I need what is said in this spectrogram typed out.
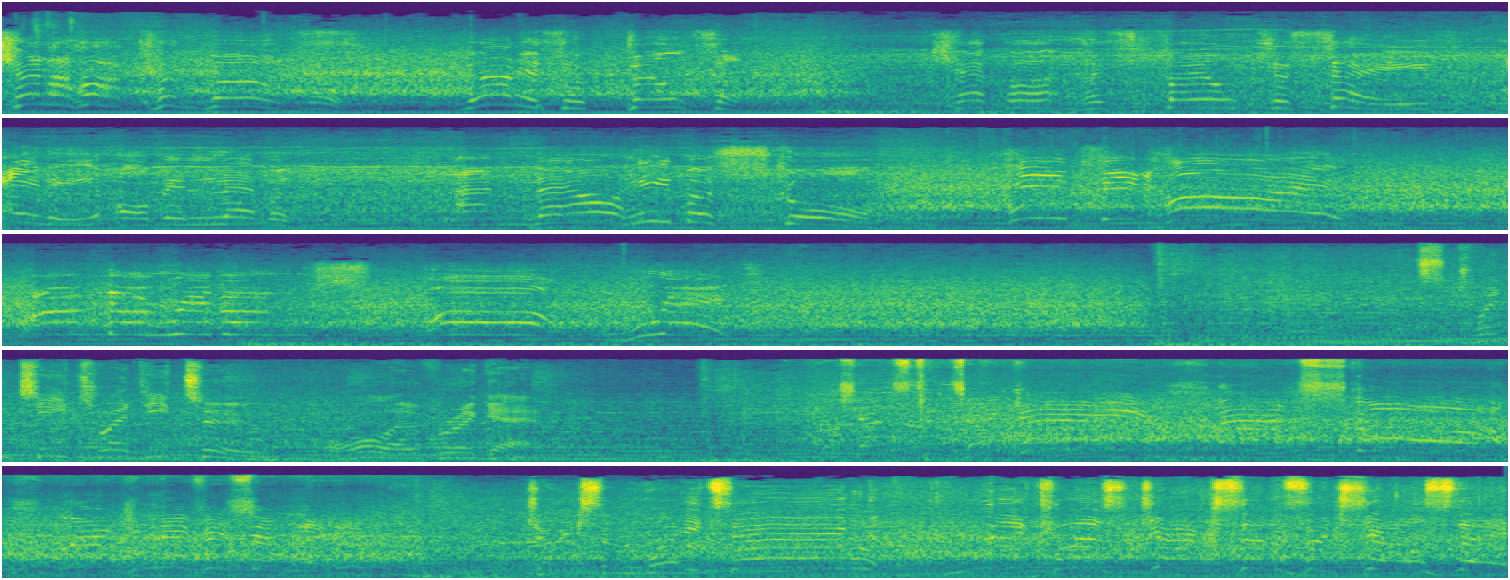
Kelleher converts! That is a belter! Kepa has failed to save any of 11. And now he must score. Heaves it high! And the ribbons are red! It's 2022 all over again. Chance to take aim and score magnificently. Jackson waiting. Nicolas Jackson for Chelsea.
